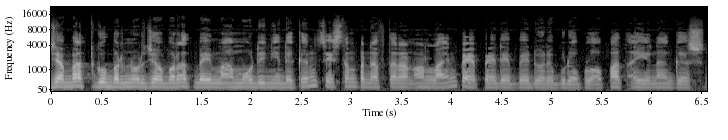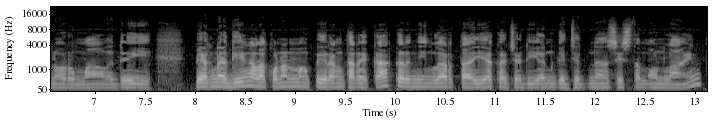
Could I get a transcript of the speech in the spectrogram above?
Penjabat Gubernur Jawa Barat Bay Mahmudin nyindekeun sistem pendaftaran online PPDB 2024 ayeuna geus normal deui. Pihak nagi ngalakonan mangpirang tareka keur nyinglar taya kejadian gejedna sistem online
